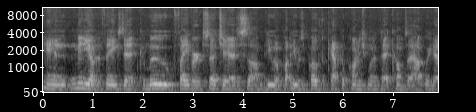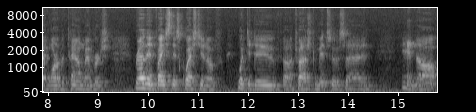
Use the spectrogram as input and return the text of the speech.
and many of the things that Camus favored, such as um, he, he was opposed to capital punishment. That comes out. We have one of the town members, rather than face this question of what to do, uh, tries to commit suicide, and and uh,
